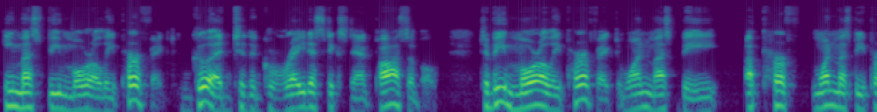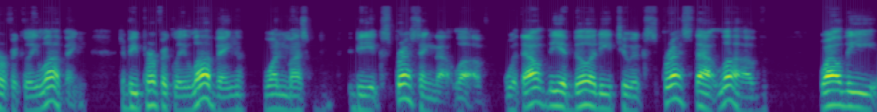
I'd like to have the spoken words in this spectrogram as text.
he must be morally perfect, good to the greatest extent possible. To be morally perfect, one must be a perf- one must be perfectly loving. To be perfectly loving, one must be expressing that love. Without the ability to express that love, while the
